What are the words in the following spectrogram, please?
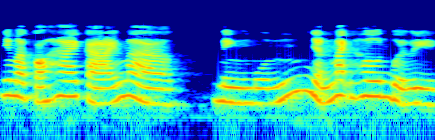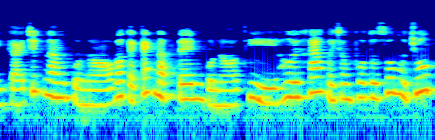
Nhưng mà có hai cái mà mình muốn nhấn mạnh hơn bởi vì cái chức năng của nó và cái cách đặt tên của nó thì hơi khác với trong Photoshop một chút.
